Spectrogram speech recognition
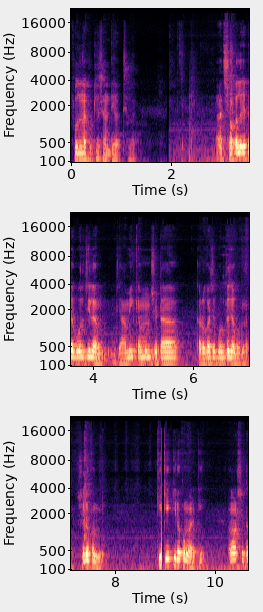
ফুল না ফুটলে শান্তি হচ্ছে না। আজ সকালে যেটা বলছিলাম যে আমি কেমন সেটা কারও কাছে বলতে যাব না, সেরকমই। কে কে কীরকম আর কি, আমার সেটা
